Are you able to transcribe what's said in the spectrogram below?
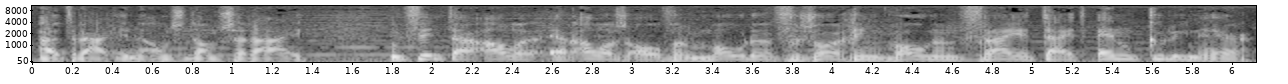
uiteraard in de Amsterdamse RAI. U vindt daar alle, er alles over mode, verzorging, wonen, vrije tijd en culinair.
